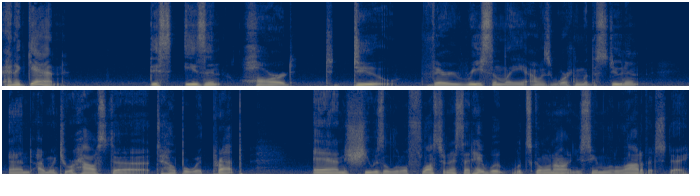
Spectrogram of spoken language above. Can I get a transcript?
And again, this isn't hard to do. Very recently, I was working with a student and I went to her house to to help her with prep, and she was a little flustered. And I said, "Hey, what, what's going on? You seem a little out of it today."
